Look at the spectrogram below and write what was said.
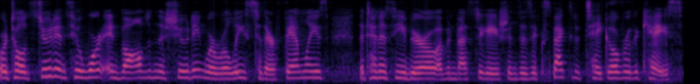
We're told students who weren't involved in the shooting were released to their families. The Tennessee Bureau of Investigations is expected to take over the case.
